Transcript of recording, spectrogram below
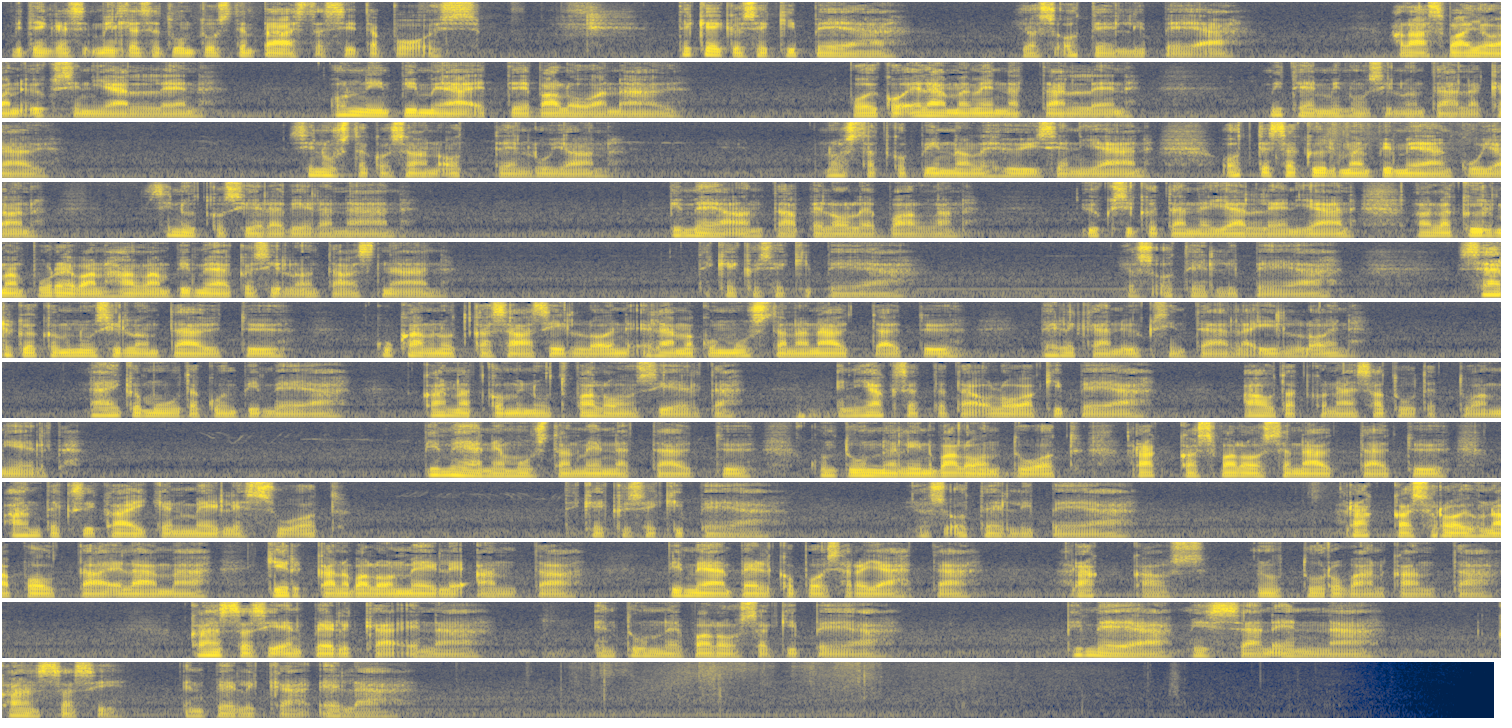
mitenkä, miltä se tuntuu sitten päästä siitä pois. Tekeekö se kipeää, jos ote lipeää? Alas vajoan yksin jälleen. On niin pimeää, ettei valoa näy. Voiko elämä mennä tälleen? Miten minun silloin täällä käy? Sinustako saan otteen lujan? Nostatko pinnalle hyisen jään, otteessa kylmän pimeän kujan? Sinutko siellä vielä näen? Pimeä antaa pelolle vallan. Yksikö tänne jälleen jään, lailla kylmän purevan hallan, pimeäkö silloin taas näen? Tekekö se kipeää? Jos ote lipeää, särkökö minun silloin täytyy? Kuka minut kasaa silloin, elämä kun mustana näyttäytyy, pelkään yksin täällä illoin. Näinkö muuta kuin pimeää, kannatko minut valon sieltä, en jaksa tätä oloa kipeää, autatko näin satutettua mieltä? Pimeän ja mustan mennä täytyy, kun tunnelin valon tuot, rakkas valossa näyttäytyy, anteeksi kaiken meille suot. Tekeekö se kipeää, jos ote lipeää? Rakkas roihuna polttaa elämää, kirkkaan valon meille antaa, pimeän pelko pois räjähtää, rakkaus minut turvaan kantaa. Kanssasi en pelkää enää, en tunne valossa kipeää, pimeää missään enää, kanssasi en pelkää elää.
